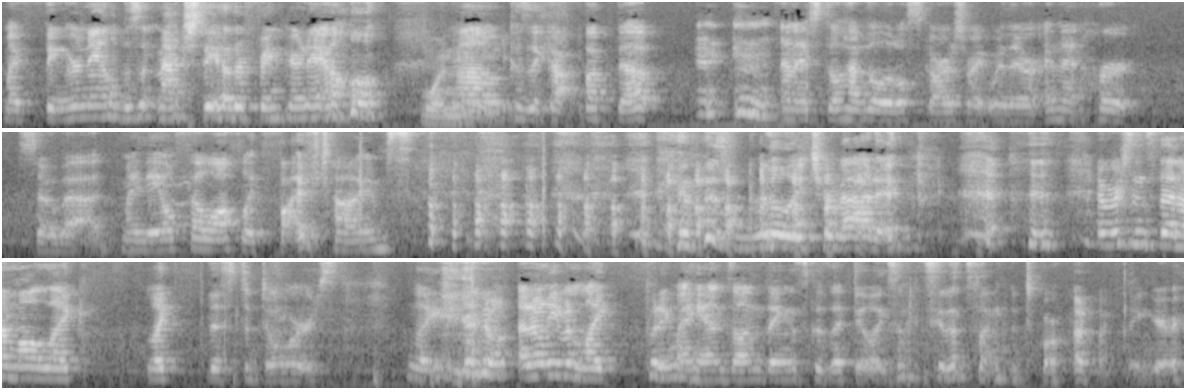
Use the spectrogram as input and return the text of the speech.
My fingernail doesn't match the other fingernail One um, because it got fucked up, and I still have the little scars right where there, and it hurt so bad. My nail fell off like five times. it was really traumatic. Ever since then, I'm all like, like this to doors. Like I don't, I don't even like putting my hands on things because I feel like somebody's gonna slam the door on my finger.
